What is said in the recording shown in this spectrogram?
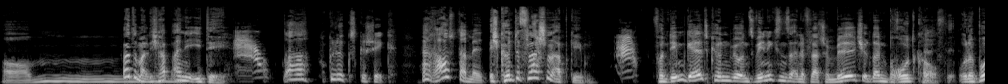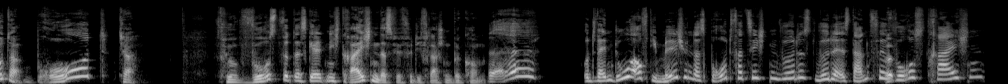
um, Warte mal, ich habe eine Idee. ah, Glücksgeschick. Heraus damit. Ich könnte Flaschen abgeben. Von dem Geld können wir uns wenigstens eine Flasche Milch und ein Brot kaufen. Oder Butter. Brot? Tja, für Wurst wird das Geld nicht reichen, das wir für die Flaschen bekommen. Und wenn du auf die Milch und das Brot verzichten würdest, würde es dann für Wurst reichen?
